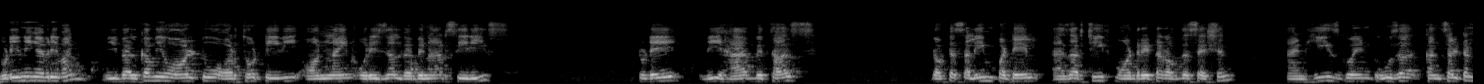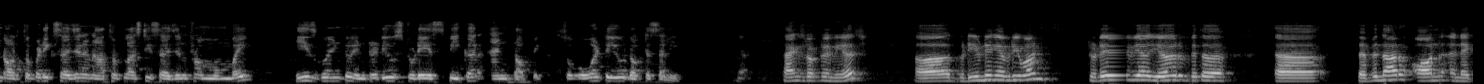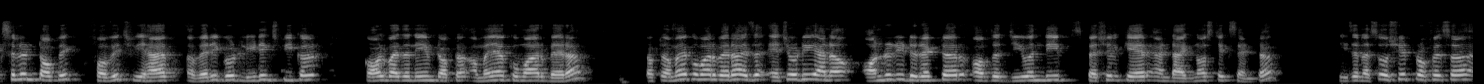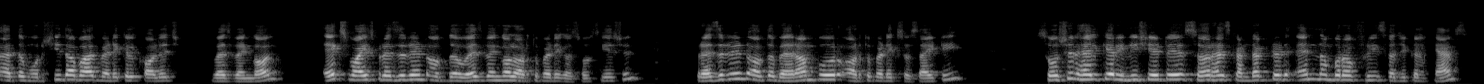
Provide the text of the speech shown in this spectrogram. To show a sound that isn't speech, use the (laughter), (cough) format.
Good evening, everyone. We welcome you all to Ortho TV online original webinar series. Today, we have with us Dr. Salim Patel as our chief moderator of the session. And he's going to, who's a consultant orthopedic surgeon and arthroplasty surgeon from Mumbai. He's going to introduce today's speaker and topic. So over to you, Dr. Salim. Yeah. Thanks, Dr. Neeraj. Uh, good evening, everyone. Today, we are here with a uh, webinar on an excellent topic for which we have a very good leading speaker called by the name Dr. Amaya Kumar Bera. Dr. Amaya Kumar Bera is a HOD and an honorary director of the Jeevandeep Special Care and Diagnostic Center. He's an associate professor at the Murshidabad Medical College, West Bengal, ex-vice president of the West Bengal Orthopedic Association, president of the Berhampore Orthopedic Society, social healthcare initiatives, Sir has conducted n number of free surgical camps.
